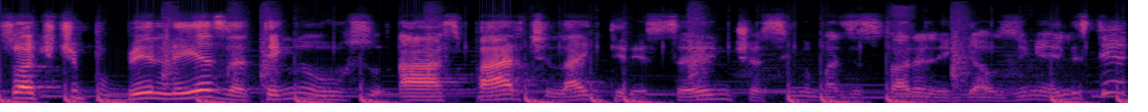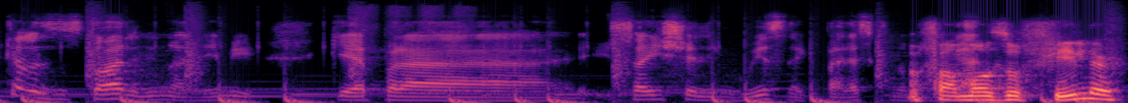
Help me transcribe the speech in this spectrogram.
Só que, tipo, beleza, tem os- as partes lá interessantes, assim, umas histórias legalzinhas. Eles têm aquelas histórias ali no anime que é pra só encher linguiça, né? Que parece que não O famoso filler.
